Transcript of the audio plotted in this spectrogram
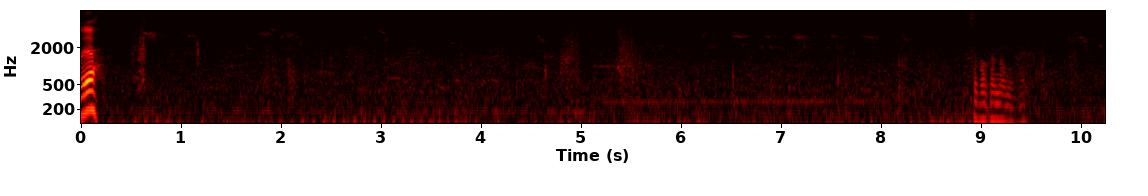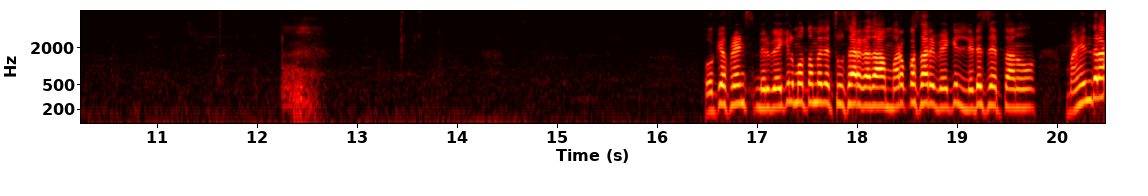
భయ్యా పక్కన ఓకే ఫ్రెండ్స్ మీరు వెహికల్ మొత్తం మీద చూసారు కదా. మరొకసారి వెహికల్ లేటెస్ట్ చెప్తాను. Mahindra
